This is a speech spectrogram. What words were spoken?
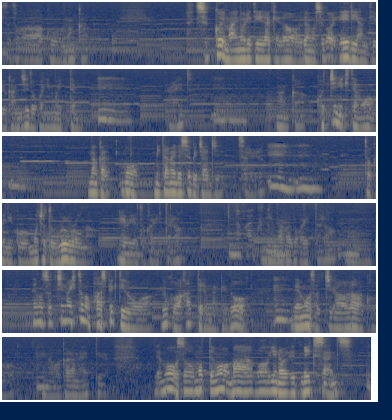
人とかはこうなんかすっごいマイノリティだけどでもすごいエイリアンっていう感じどこにも行っても、うん。Right? なんかこっちに来てもなんかもう見た目ですぐジャッジされる。うんうん。特にこうもうちょっとルーラルなエリアとか行ったら田舎とか行ったら、うん。でもそっちの人のパースペクティブもよく分かってるんだけどうん。でもそっち側がこう分からないっていう。でもそう思ってもまあ well you know it makes sense う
